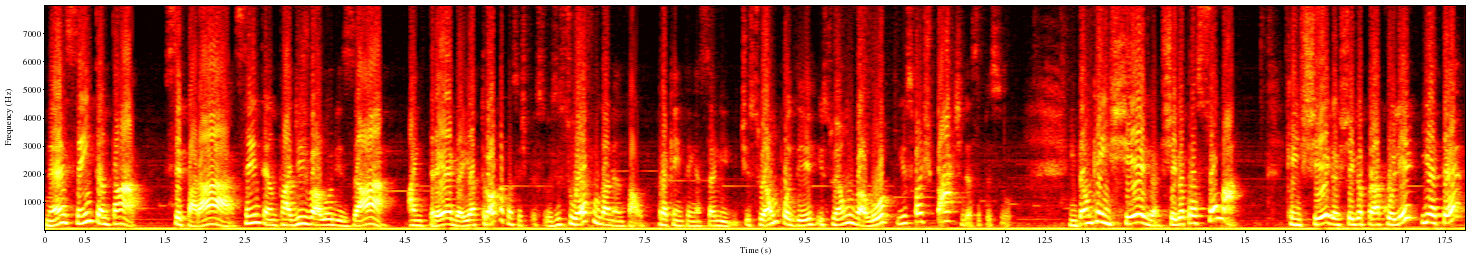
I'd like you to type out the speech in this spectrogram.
né? Sem tentar separar, sem tentar desvalorizar a entrega e a troca com essas pessoas. Isso é fundamental para quem tem essa Lilith. Isso é um poder, isso é um valor e isso faz parte dessa pessoa. Então, quem chega, chega para somar. Quem chega, chega para acolher e até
